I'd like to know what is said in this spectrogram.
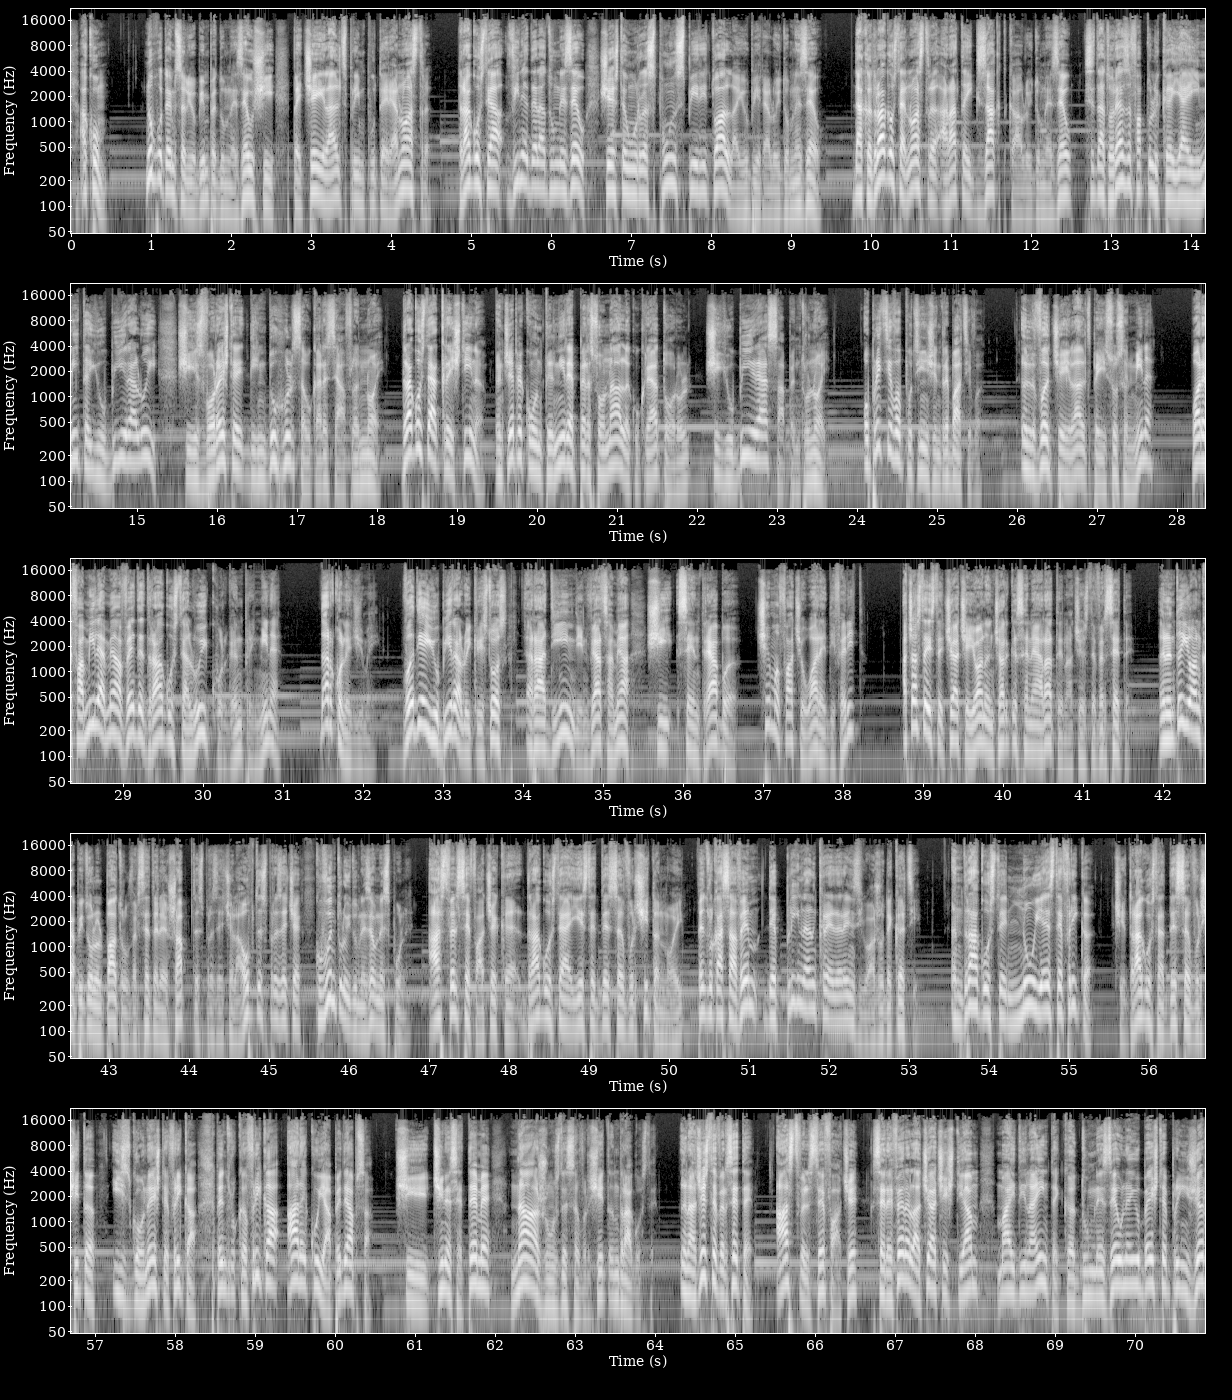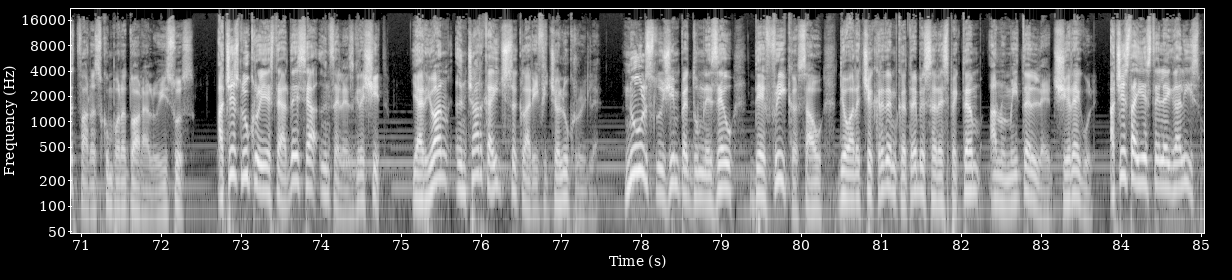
Acum, nu putem să-L iubim pe Dumnezeu și pe ceilalți prin puterea noastră. Dragostea vine de la Dumnezeu și este un răspuns spiritual la iubirea lui Dumnezeu. Dacă dragostea noastră arată exact ca a lui Dumnezeu, se datorează faptului că ea imită iubirea lui și izvorește din Duhul său care se află în noi. Dragostea creștină începe cu o întâlnire personală cu Creatorul și iubirea sa pentru noi. Opriți-vă puțin și întrebați-vă, îl văd ceilalți pe Isus în mine? Oare familia mea vede dragostea lui curgând prin mine? Dar, colegii mei, văd ei iubirea lui Hristos radiind din viața mea și se întreabă ce mă face oare diferit? Aceasta este ceea ce Ioan încearcă să ne arate în aceste versete. În 1 Ioan capitolul 4, versetele 17 la 18, cuvântul lui Dumnezeu ne spune Astfel se face că dragostea este desăvârșită în noi pentru ca să avem de plină încredere în ziua judecății. În dragoste nu este frică, ci dragostea desăvârșită izgonește frica, pentru că frica are cu ea pedeapsa. Și cine se teme n-a ajuns de săvârșit în dragoste. În aceste versete, astfel se face, se referă la ceea ce știam mai dinainte, că Dumnezeu ne iubește prin jertfa răscumpărătoare a lui Isus. Acest lucru este adesea înțeles greșit, iar Ioan încearcă aici să clarifice lucrurile. Nu îl slujim pe Dumnezeu de frică sau deoarece credem că trebuie să respectăm anumite legi și reguli. Acesta este legalism.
